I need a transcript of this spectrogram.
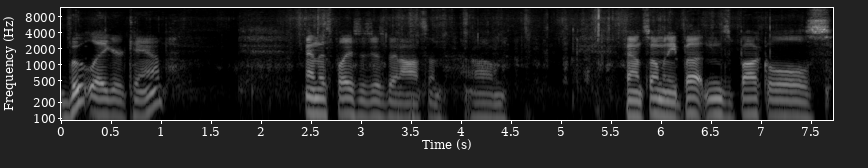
bootlegger camp. And this place has just been awesome. Um, found so many buttons, buckles.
